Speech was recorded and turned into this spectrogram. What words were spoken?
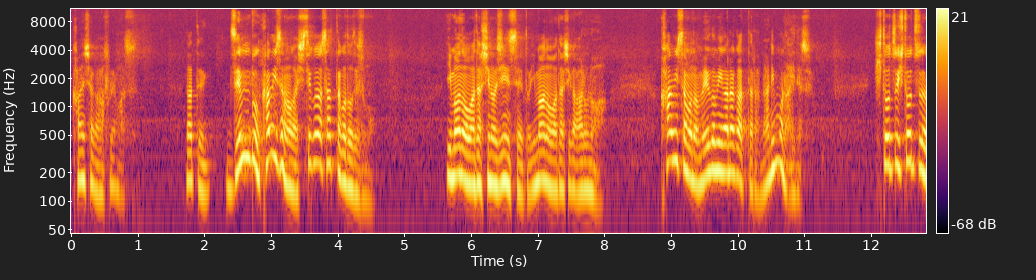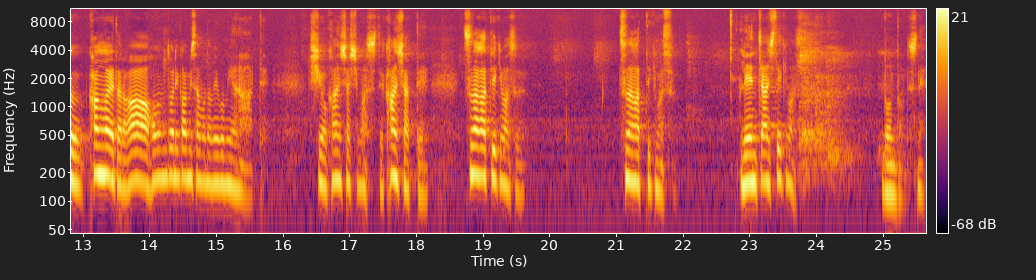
感謝があふれます。だって全部神様がしてくださったことですもん。今の私の人生と今の私があるのは。神様の恵みがなかったら何もないですよ。一つ一つ考えたらああ本当に神様の恵みやなって。主を感謝しますって感謝ってつながっていきます。つながっていきます。連チャンしていきます。どんどんですね。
